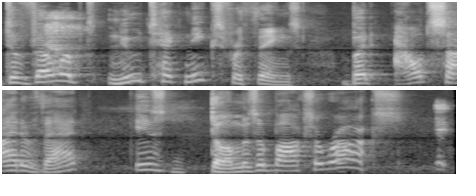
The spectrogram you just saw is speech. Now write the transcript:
developed new techniques for things, but outside of that is dumb as a box of rocks. It,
